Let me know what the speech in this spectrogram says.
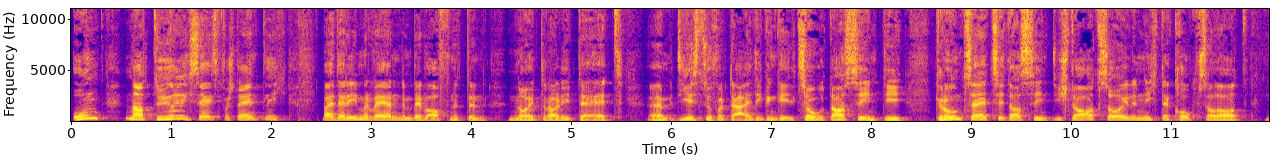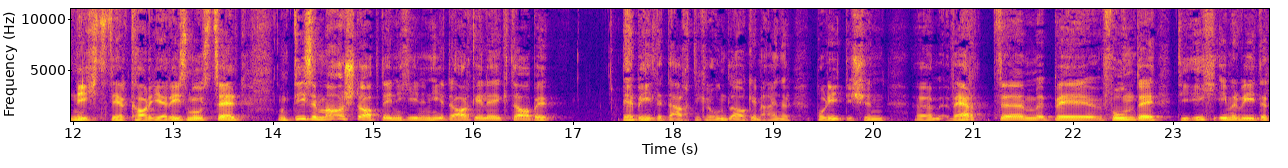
und natürlich selbstverständlich bei der immerwährenden bewaffneten Neutralität, ähm, die es zu verteidigen gilt. So, das sind die Grundsätze, das sind die Staatssäulen, nicht der Kopfsalat, nicht der Karrierismus zählt. Und dieser Maßstab, den ich Ihnen hier dargelegt habe, der bildet auch die Grundlage meiner politischen ähm, Wertbefunde, ähm, die ich immer wieder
